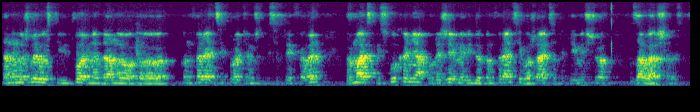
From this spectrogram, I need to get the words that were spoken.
та неможливості відтворення даного е, конференції протягом 60 хвилин громадські слухання у режимі відеоконференції вважаються такими, що завершились.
